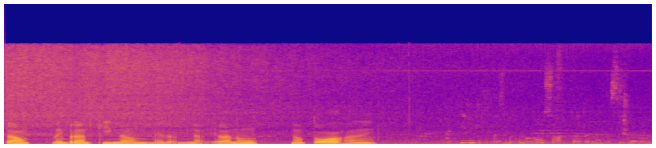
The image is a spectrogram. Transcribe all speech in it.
Então, lembrando que não, ela, não, ela não, não torra, né? Aqui, gente, eu tô fazendo com uma mão só, porque outra mão tá segurando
